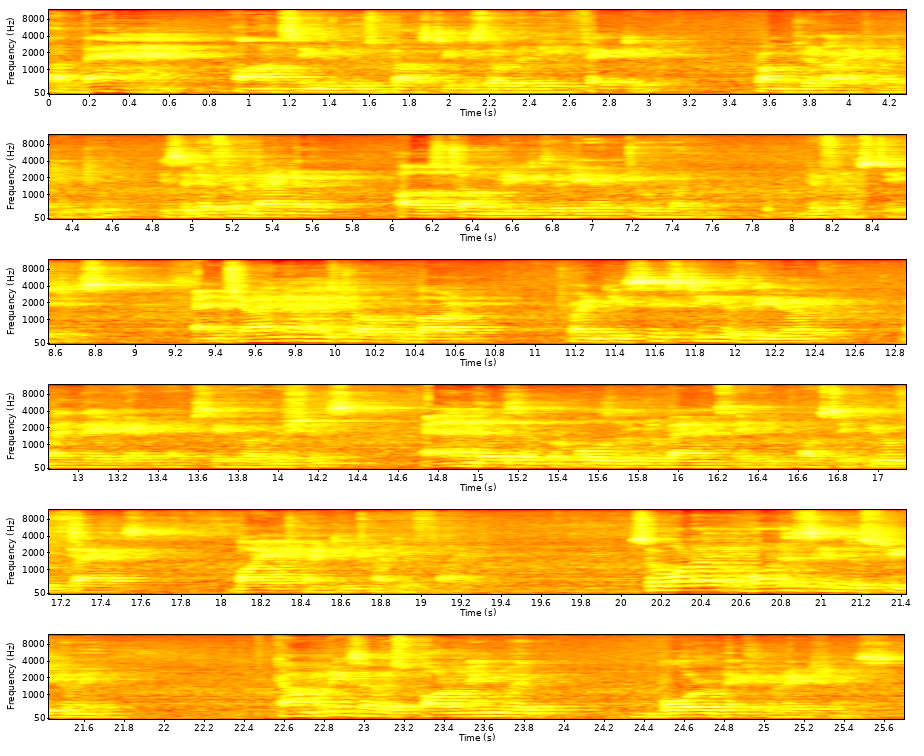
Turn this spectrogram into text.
a ban on single-use plastic is already effective from July 22. It's a different matter how strongly it is adhered to on different stages. And China has talked about 2060 as the year when they'll get net zero emissions. And there is a proposal to ban single plastic use bags by 2025. So what, are, what is industry doing? Companies are responding with bold declarations,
